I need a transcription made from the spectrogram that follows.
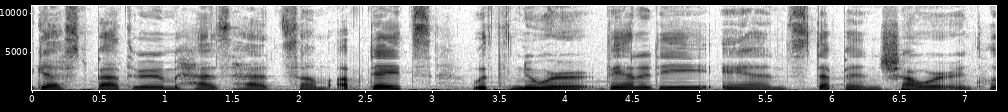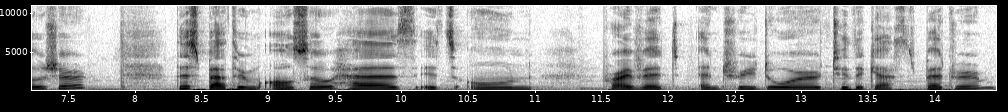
The guest bathroom has had some updates with newer vanity and step-in shower enclosure. This bathroom also has its own private entry door to the guest bedroom.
